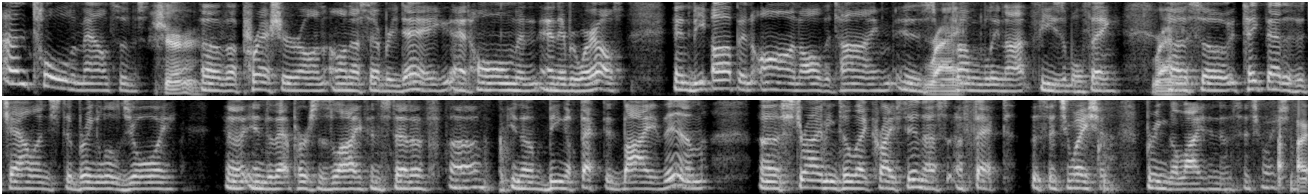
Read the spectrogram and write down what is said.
untold amounts of sure of uh, pressure on on us every day at home and and everywhere else, and be up and on all the time is right. probably not feasible thing. Right. Uh, so take that as a challenge to bring a little joy uh, into that person's life instead of uh, you know being affected by them uh, striving to let christ in us affect the situation bring the light into the situation I,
